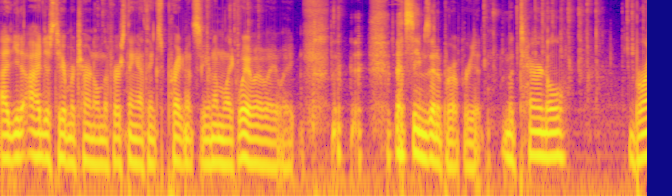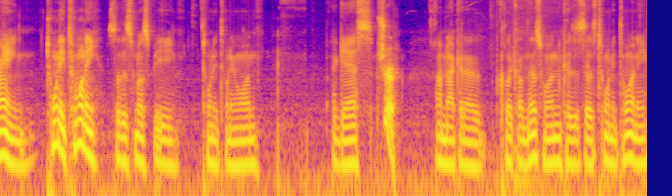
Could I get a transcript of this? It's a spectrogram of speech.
I you know I just hear maternal and the first thing I think is pregnancy and I'm like wait wait wait wait. that seems inappropriate. Maternal brain 2020. So this must be 2021. I guess. Sure. I'm not gonna click on this one because it says 2020.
